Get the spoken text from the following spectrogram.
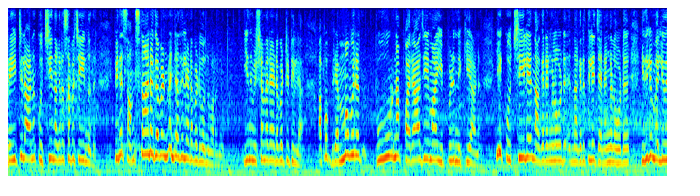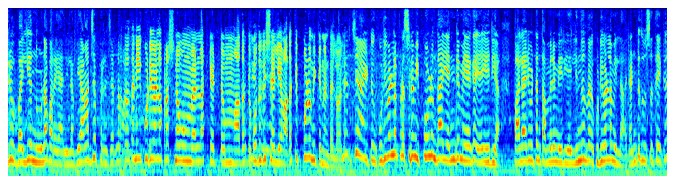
റേറ്റിലാണ് കൊച്ചി നഗരസഭ ചെയ്യുന്നത്. പിന്നെ സംസ്ഥാന ഗവൺമെന്റ് അതിൽ ഇടപെടുമെന്ന് പറഞ്ഞു. ഈ നിമിഷം വരെ ഇടപെട്ടിട്ടില്ല. അപ്പോൾ ബ്രഹ്മപുരം പൂർണ പരാജയമായി ഇപ്പോഴും നിൽക്കുകയാണ്. ഈ കൊച്ചിയിലെ നഗരങ്ങളോട് നഗരത്തിലെ ജനങ്ങളോട് ഇതിലും വലിയൊരു വലിയ നുണ പറയാനില്ല. വ്യാജ പ്രചരണം അതുപോലെ തന്നെ ഈ കുടിവെള്ള പ്രശ്നവും വെള്ളക്കെട്ടും അതൊക്കെ കൊതുക് ശല്യം അതൊക്കെ ഇപ്പോഴും നിൽക്കുന്നുണ്ടല്ലോ അല്ലെ? തീർച്ചയായിട്ടും. കുടിവെള്ള പ്രശ്നം ഇപ്പോഴും ദാ എന്റെ മേഖ ഏരിയ പാലാരിവട്ടം തമ്മനം ഏരിയയിൽ ഇന്ന് കുടിവെള്ളമില്ല. രണ്ട് ദിവസത്തേക്ക്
